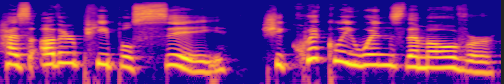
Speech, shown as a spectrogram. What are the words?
has other people see. She quickly wins them over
